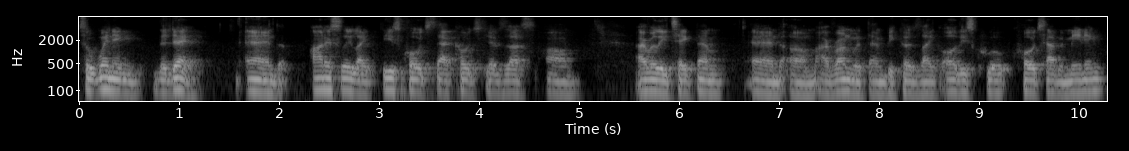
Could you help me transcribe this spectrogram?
to winning the day. And honestly, like these quotes that coach gives us, um, I really take them and um, I run with them because like all these quote, quotes have a meaning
